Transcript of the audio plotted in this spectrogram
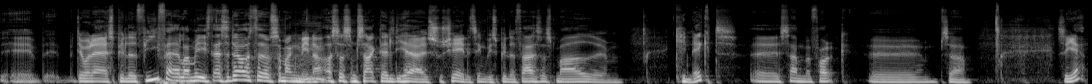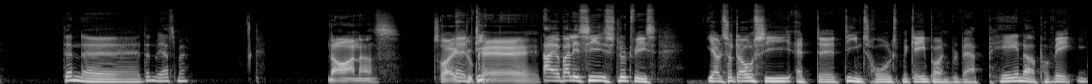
øh, det var da jeg spillede FIFA allermest. Altså, der var også der var så mange minder. Mm. Og så som sagt, alle de her sociale ting. Vi spillede faktisk også meget øh, Kinect øh, sammen med folk. Øh, så, så ja, den, øh, den vil jeg tage med. Nå, Anders tror ikke, øh, du din, kan... Nej, jeg vil bare lige sige slutvis. Jeg vil så dog sige, at øh, din Troels med Gameboy vil være pænere på væggen.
